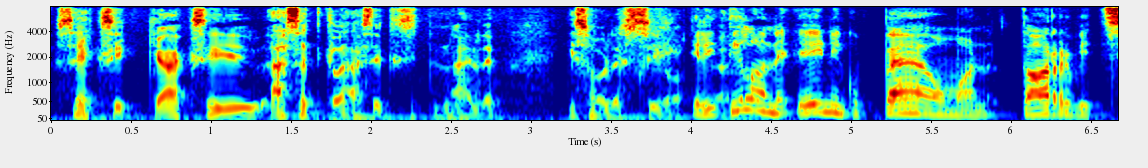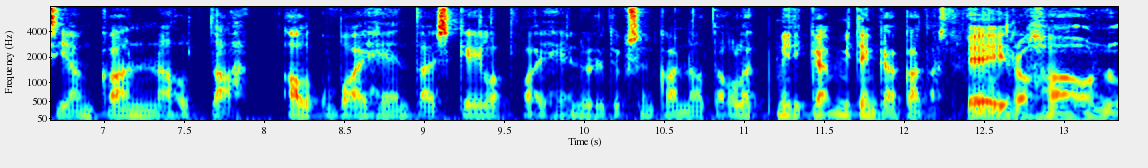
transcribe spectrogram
seksikkääksi asset classiksi sitten näille isoille sijoittajille. Eli tilanne ei niin kuin pääoman tarvitsijan kannalta alkuvaiheen tai scale-up-vaiheen yrityksen kannalta ole mitenkään, katastrofaalinen. Ei rahaa, on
